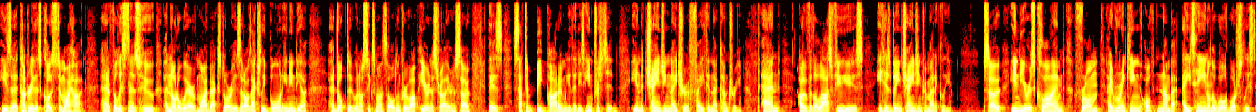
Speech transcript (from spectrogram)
is a country that's close to my heart. And for listeners who are not aware of my backstory, is that I was actually born in India adopted when I was six months old and grew up here in Australia. And so there's such a big part of me that is interested in the changing nature of faith in that country. And over the last few years, it has been changing dramatically. So India has climbed from a ranking of number 18 on the World Watch List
